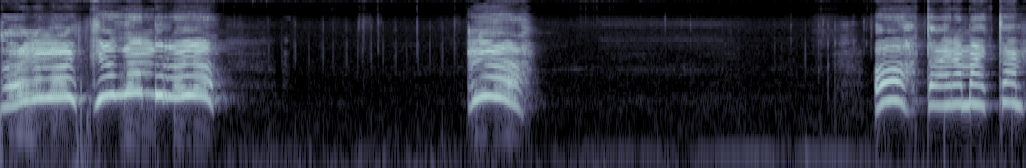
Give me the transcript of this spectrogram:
Dynamite gel lan buraya. Ya. Oh Dynamite'tan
